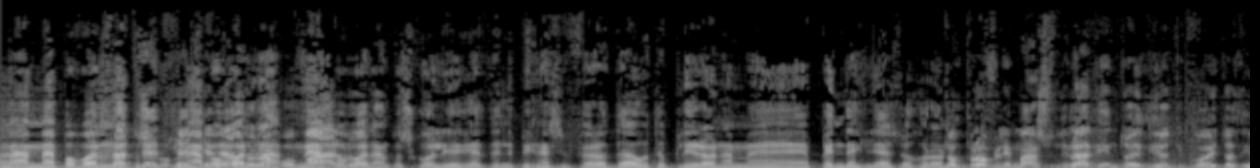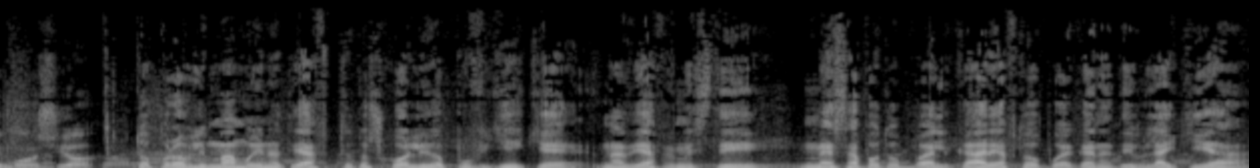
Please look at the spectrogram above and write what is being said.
με, με αποβάλανε στα από, το σχο- τέτοια με και δεν αποβάλανε- τον με αποβάλλω. αποβάλανε από το σχολείο γιατί δεν υπήρχαν συμφέροντα ούτε πληρώναμε 50.000 το χρόνο. Το πρόβλημά σου δηλαδή είναι το ιδιωτικό ή το δημόσιο; Το πρόβλημά μου είναι ότι αυτό το σχολείο που βγήκε να διαφημιστεί μέσα από τον παλικάρι αυτό που έκανε τη βλακεία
